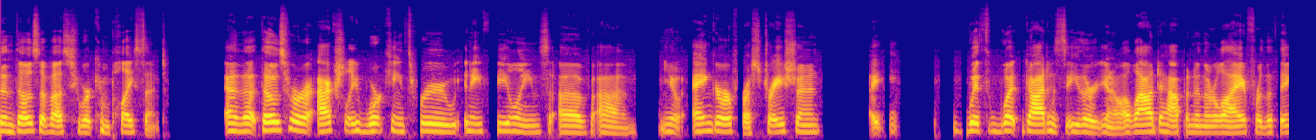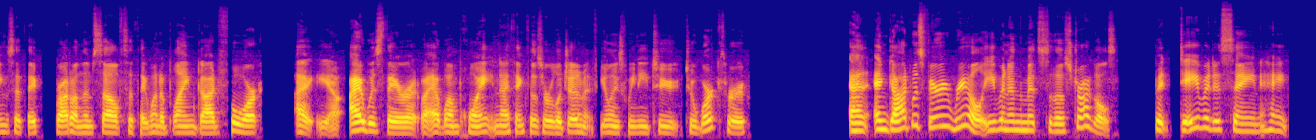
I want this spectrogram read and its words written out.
than those of us who are complacent. And that those who are actually working through any feelings of, um, you know, anger, frustration, with what God has either, you know, allowed to happen in their life or the things that they've brought on themselves that they want to blame God for. I, you know, I was there at, at one point, and I think those are legitimate feelings we need to to work through. And and God was very real, even in the midst of those struggles. But David is saying, hey,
